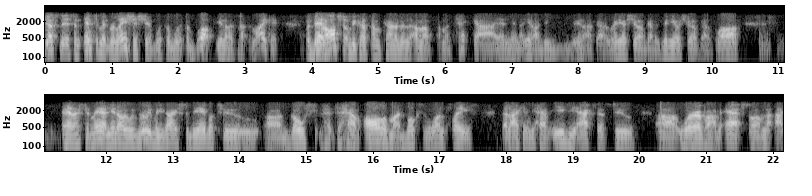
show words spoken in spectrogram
just it's an intimate relationship with the with the book. You know, it's nothing like it. But then also because I'm kind of in, I'm a I'm a tech guy, and then you know I do you know I've got a radio show, I've got a video show, I've got a blog, and I said, man, you know, it would really be nice to be able to uh, go to have all of my books in one place that I can have easy access to uh, wherever I'm at, so I'm not I,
